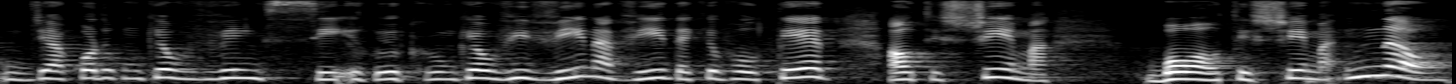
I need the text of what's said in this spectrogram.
de acordo com o que eu venci, com o que eu vivi na vida, que eu vou ter autoestima, boa autoestima. Não,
